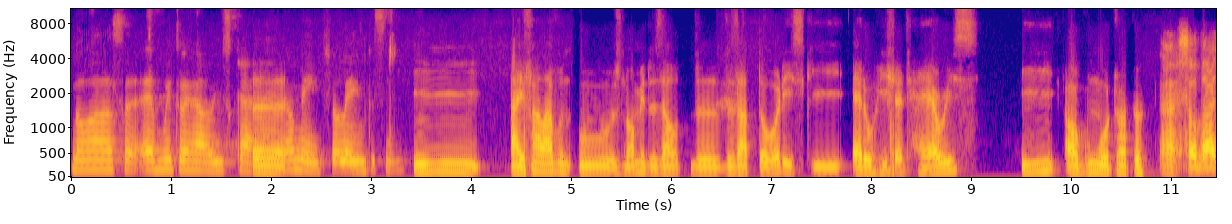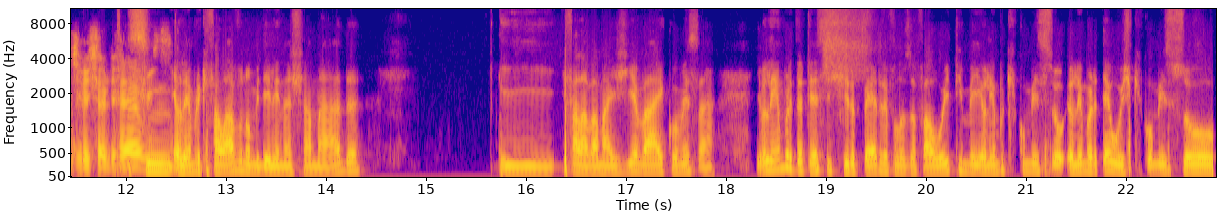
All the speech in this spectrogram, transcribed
Nossa, é muito real isso, cara. Ah. Realmente, eu lembro, sim. E aí falavam os nomes dos, dos atores, que era o Richard Harris e algum outro ator Ah, saudade, Richard Harris. Sim, eu lembro que falava o nome dele na chamada e, e falava, a magia vai começar. Eu lembro de eu ter assistido Pedra Filosofal 8 e meia, eu lembro que começou, eu lembro até hoje que começou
